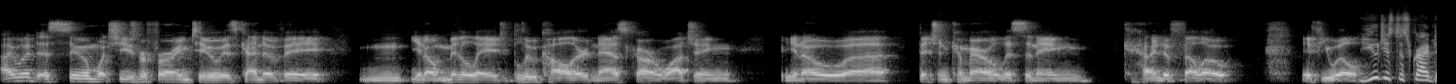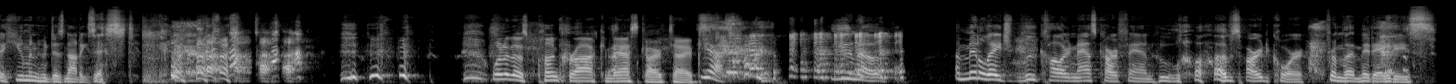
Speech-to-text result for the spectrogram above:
I would assume what she's referring to is kind of a mm, you know middle-aged blue-collar NASCAR watching, you know, uh, Bitchin' Camaro listening kind of fellow, if you will. You just described a human who does not exist. One of those punk rock NASCAR types. Yeah. you know, a middle aged blue collar NASCAR fan who loves hardcore from the mid 80s.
